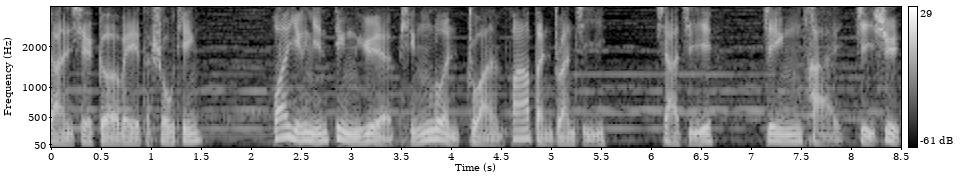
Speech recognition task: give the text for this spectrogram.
感谢各位的收听，欢迎您订阅、评论、转发本专辑，下集精彩继续。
